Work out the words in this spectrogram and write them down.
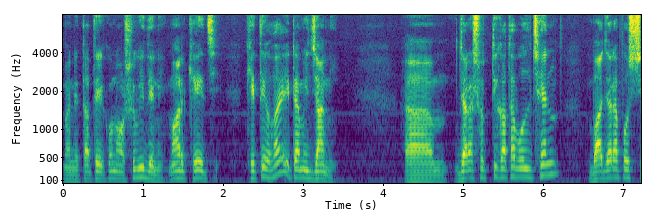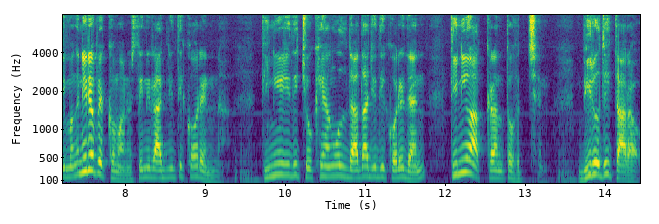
মানে তাতে কোনো অসুবিধে নেই, মার খেয়েছি। খেতে হয়, এটা আমি জানি। যারা সত্যি কথা বলছেন বা যারা পশ্চিমবঙ্গে নিরপেক্ষ মানুষ, তিনি রাজনীতি করেন না। তিনিও যদি চোখে আঙুল দাদা যদি করে দেন, তিনিও আক্রান্ত হচ্ছেন। বিরোধী তারাও,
